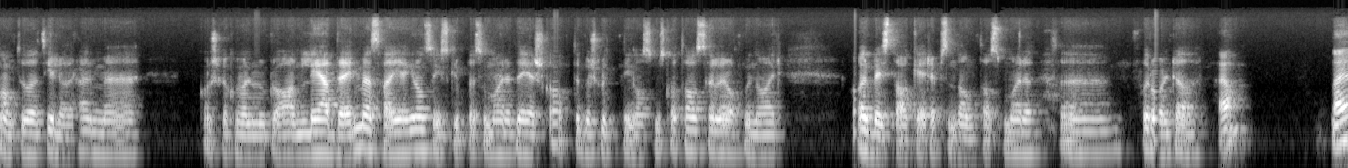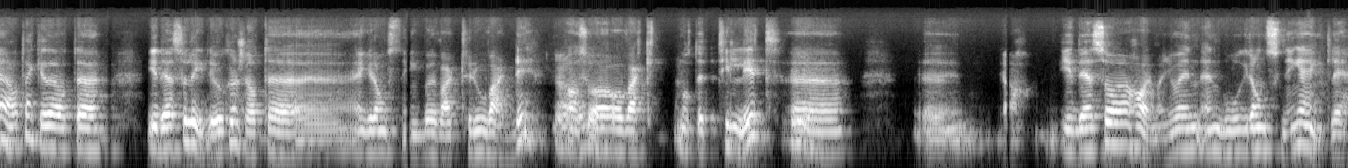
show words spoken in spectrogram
Nevnte jo det tidligere her med Kanskje det kan være lurt å ha en leder med seg i en granskingsgruppe som har et eierskap til beslutninger som skal tas, eller at man har arbeidstakerrepresentanter som har et uh, forhold til det. Ja. Nei, jeg tenker at uh, i det så ligger det jo kanskje at uh, en gransking bør være troverdig. Ja, altså å vekke tillit. Mm. ja, I det så har man jo en, en god granskning, egentlig.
